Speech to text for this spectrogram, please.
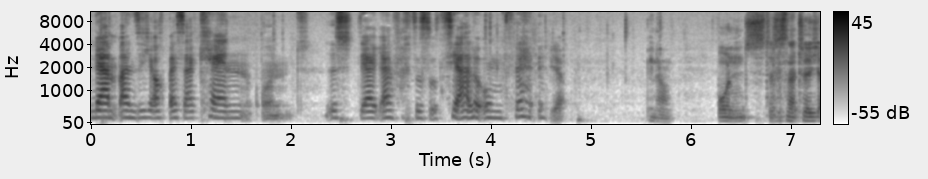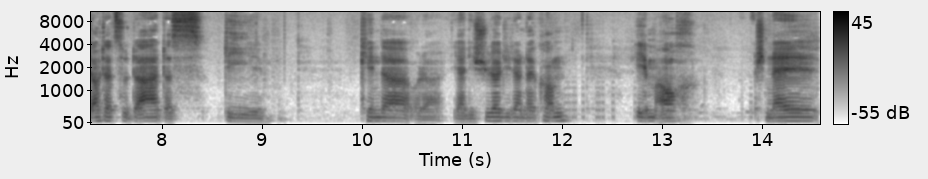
lernt man sich auch besser kennen und es stärkt einfach das soziale Umfeld. Ja, genau. Und das ist natürlich auch dazu da, dass die Kinder oder ja die Schüler, die dann da kommen, eben auch schnell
